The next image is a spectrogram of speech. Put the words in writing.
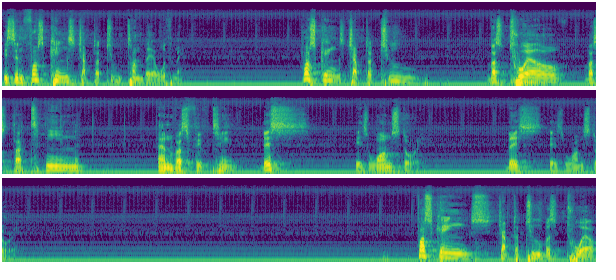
It's in First Kings chapter 2. Turn there with me. First Kings chapter 2, verse 12, verse 13, and verse 15. This is one story. This is one story. First Kings chapter 2, verse 12.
